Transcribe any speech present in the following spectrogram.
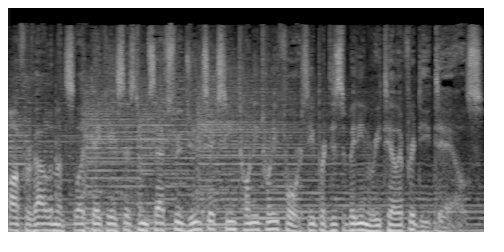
Offer valid on select AK system sets through June 16, 2024. See participating retailer for details.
